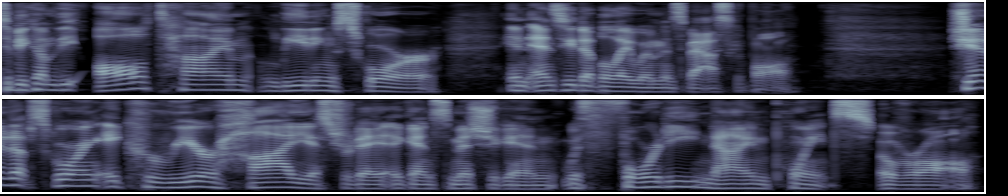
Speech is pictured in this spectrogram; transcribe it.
to become the all time leading scorer in NCAA women's basketball. She ended up scoring a career high yesterday against Michigan with 49 points overall.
